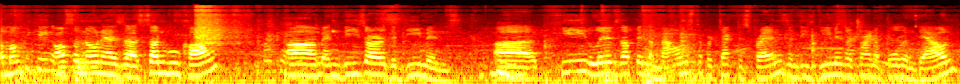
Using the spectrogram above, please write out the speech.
The monkey King, also known as uh, Sun Wukong, um, and these are the demons. Uh, he lives up in the mountains to protect his friends, and these demons are trying to pull him down.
